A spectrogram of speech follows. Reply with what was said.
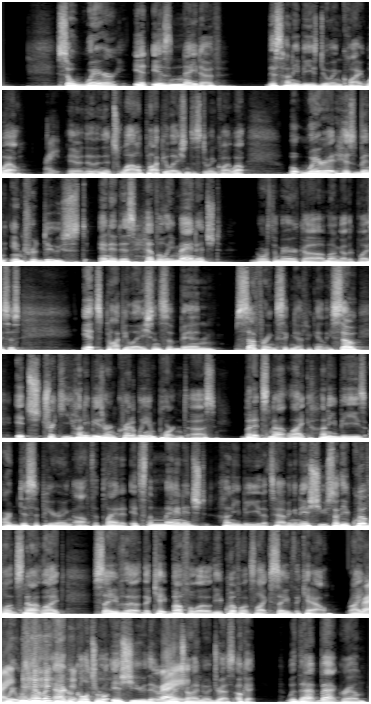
So where it is native, this honeybee is doing quite well. Right. And in its wild populations, is doing quite well. But where it has been introduced and it is heavily managed, North America, among other places, its populations have been suffering significantly. So it's tricky. Honeybees are incredibly important to us, but it's not like honeybees are disappearing off the planet. It's the managed honeybee that's having an issue. So the equivalent's not like save the, the Cape Buffalo, the equivalent's like save the cow, right? right. We, we have an agricultural issue that right. we're trying to address. Okay. With that background,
